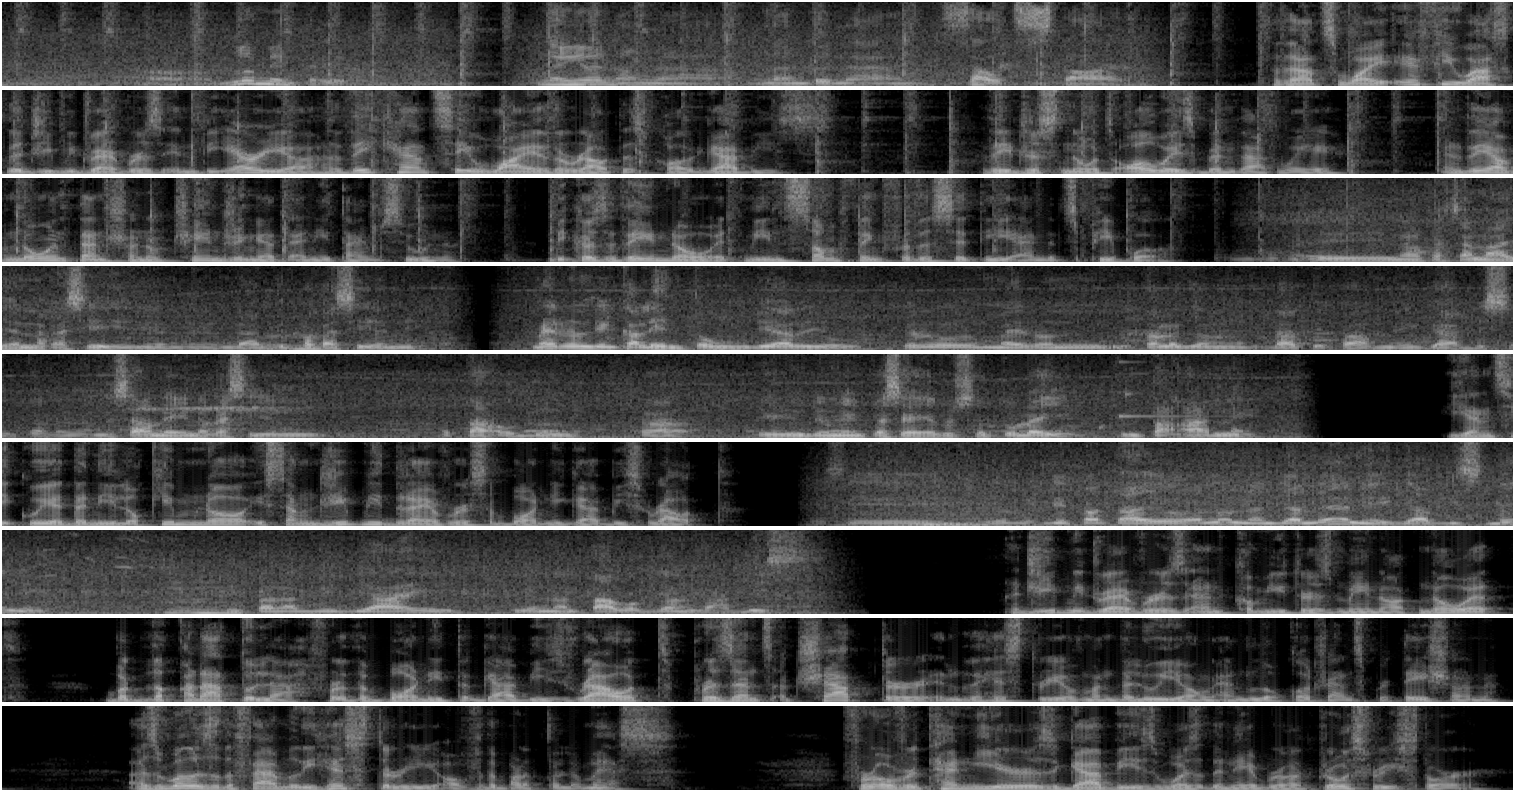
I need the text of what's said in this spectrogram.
uh, Blumentritt. Ngayon ang na, nando na ang South Star. That's why if you ask the jeepney drivers in the area, they can't say why the route is called Gabby's. They just know it's always been that way and they have no intention of changing it anytime soon because they know it means something for the city and its people. Eh, nakasanayan na kasi. Dati pa kasi yan eh. Mayroon din kalentong diaryo, pero mayroon talagang dati pa, may gabis na talaga. Nasanay na kasi yung tao doon eh. Ka, eh, doon yung pasahero sa tulay eh, puntaan eh. Yan si Kuya Danilo Kimno, isang jeepney driver sa Bonnie Gabby's route. Kasi di pa tayo, ano, nandyan na yan eh, gabis na yan eh. Di pa nagbibiyahe. Yun ang tawag dyan, gabis. Jeepney drivers and commuters may not know it, but the karatula for the Boni to Gabby's route presents a chapter in the history of Mandaluyong and local transportation, as well as the family history of the Bartolomes. For over 10 years, Gabby's was the neighborhood grocery store.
